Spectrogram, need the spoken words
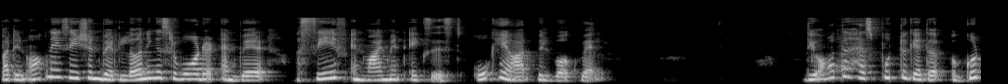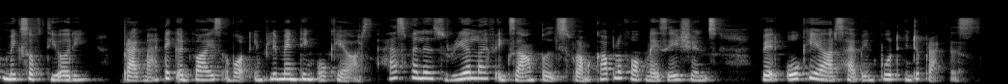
But in organization where learning is rewarded and where a safe environment exists, OKR will work well. The author has put together a good mix of theory, pragmatic advice about implementing OKRs, as well as real life examples from a couple of organizations where OKRs have been put into practice.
